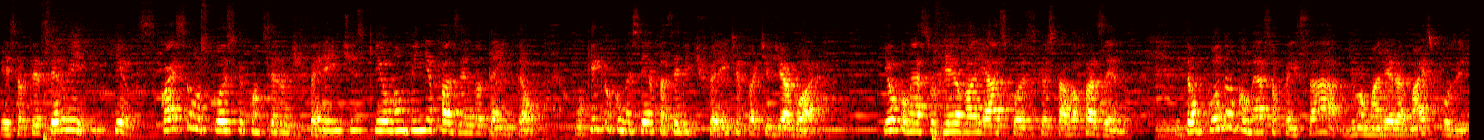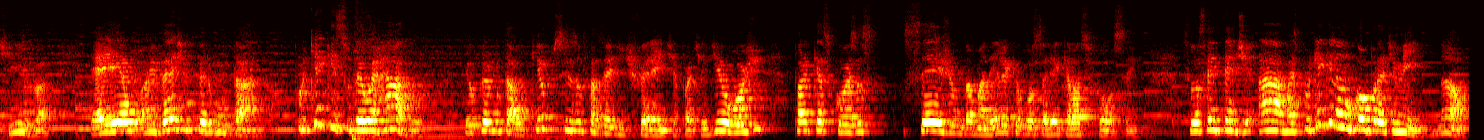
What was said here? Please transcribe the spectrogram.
Esse é o terceiro item. Quais são as coisas que aconteceram diferentes que eu não vinha fazendo até então? O que, que eu comecei a fazer de diferente a partir de agora? E eu começo a reavaliar as coisas que eu estava fazendo. Então, quando eu começo a pensar de uma maneira mais positiva, é eu, ao invés de perguntar por que, que isso deu errado, eu perguntar o que eu preciso fazer de diferente a partir de hoje para que as coisas sejam da maneira que eu gostaria que elas fossem. Se você entende, ah, mas por que, ele não compra de mim? Não.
